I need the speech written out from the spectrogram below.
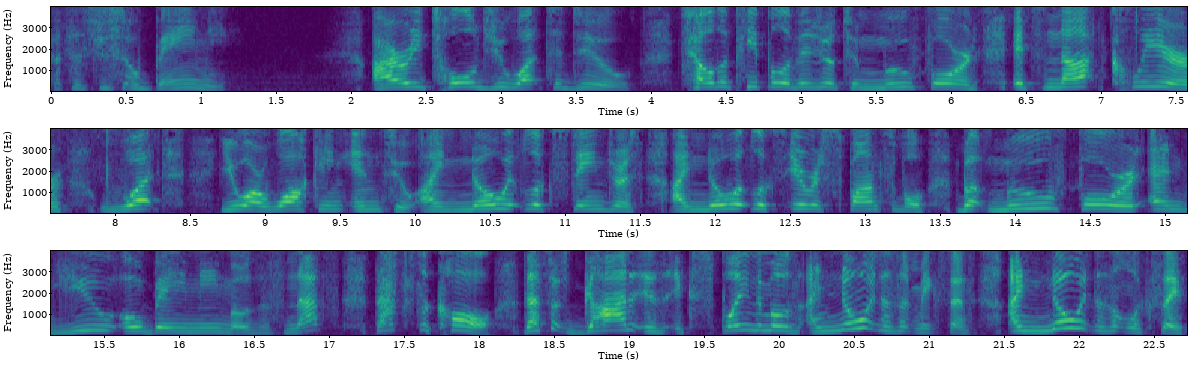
God says, Just obey me. I already told you what to do. Tell the people of Israel to move forward. It's not clear what you are walking into. I know it looks dangerous. I know it looks irresponsible, but move forward and you obey me, Moses. And that's, that's the call. That's what God is explaining to Moses. I know it doesn't make sense. I know it doesn't look safe.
